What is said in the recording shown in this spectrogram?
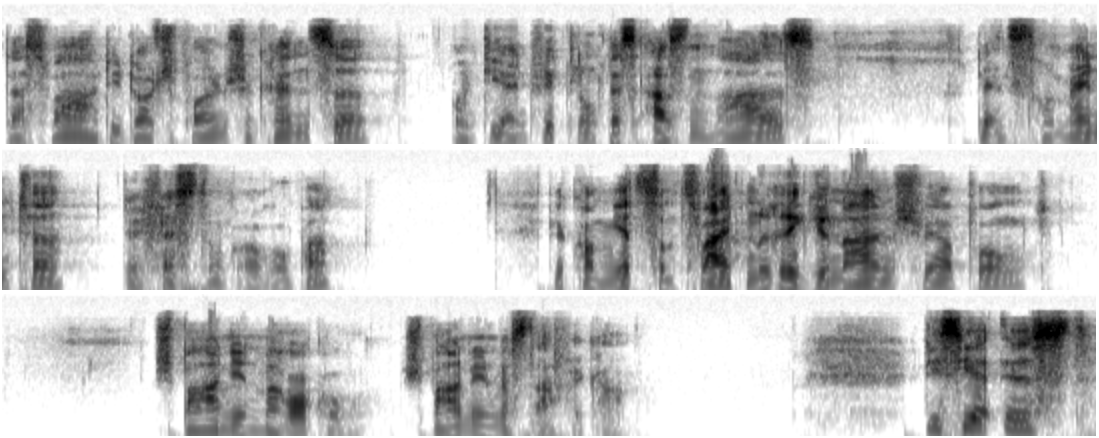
Das war die deutsch-polnische Grenze und die Entwicklung des Arsenals der Instrumente der Festung Europa. Wir kommen jetzt zum zweiten regionalen Schwerpunkt Spanien-Marokko. Spanien, Westafrika. Dies hier ist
